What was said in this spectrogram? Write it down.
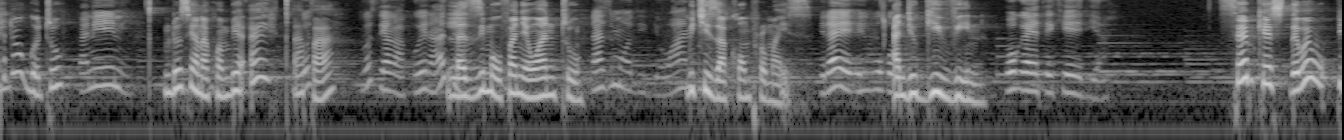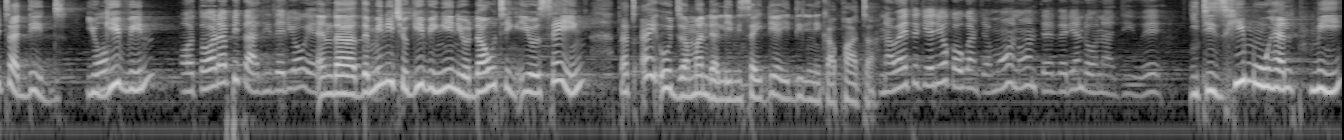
kadogo tu. Kanini. Mdosi anakwambia ai hapa lazima ufanye one two. Which is a compromise. And you give in. same case the way peter did you Oh. give in o o ta ũrĩa peter athithĩrio ũgetĩkia And uh, the minute you're giving in, you're doubting, you're saying that I huyu jamani alinisaidia hii deal nikapata. na wetĩkĩrio ukauga njama no ntetherie ndona ndiwe It is him who helped me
